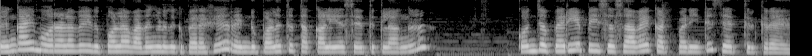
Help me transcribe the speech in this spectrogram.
வெங்காயம் ஓரளவு இது போல் வதங்கினதுக்கு பிறகு ரெண்டு பழுத்து தக்காளியை சேர்த்துக்கலாங்க. கொஞ்சம் பெரிய பீசஸாகவே கட் பண்ணிவிட்டு சேர்த்துருக்குறேன்.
